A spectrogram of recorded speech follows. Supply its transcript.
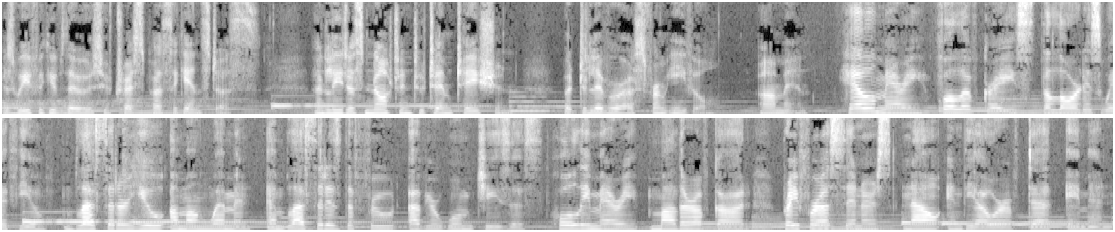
as we forgive those who trespass against us. And lead us not into temptation, but deliver us from evil. Amen. Hail Mary, full of grace, the Lord is with you. Blessed are you among women, and blessed is the fruit of your womb, Jesus. Holy Mary, Mother of God, pray for us sinners, now in the hour of death. Amen.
